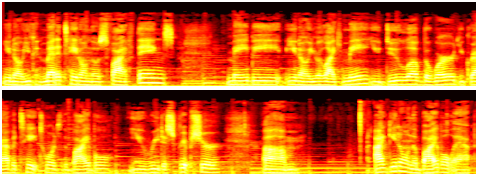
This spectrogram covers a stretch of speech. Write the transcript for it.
You know, you can meditate on those five things. Maybe, you know, you're like me, you do love the word, you gravitate towards the Bible, you read a scripture. Um, I get on the Bible app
